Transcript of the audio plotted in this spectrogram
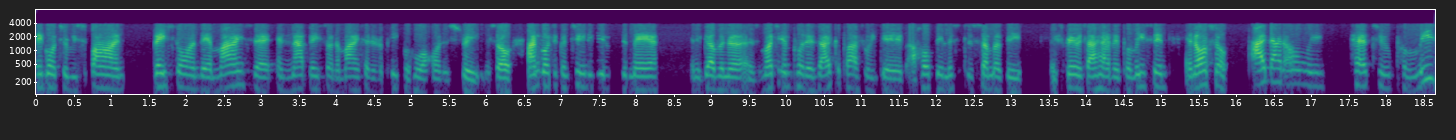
they're going to respond based on their mindset and not based on the mindset of the people who are on the street. So I'm going to continue to give the mayor and the governor as much input as I could possibly give. I hope they listen to some of the experience I have in policing. And also, I not only had to police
